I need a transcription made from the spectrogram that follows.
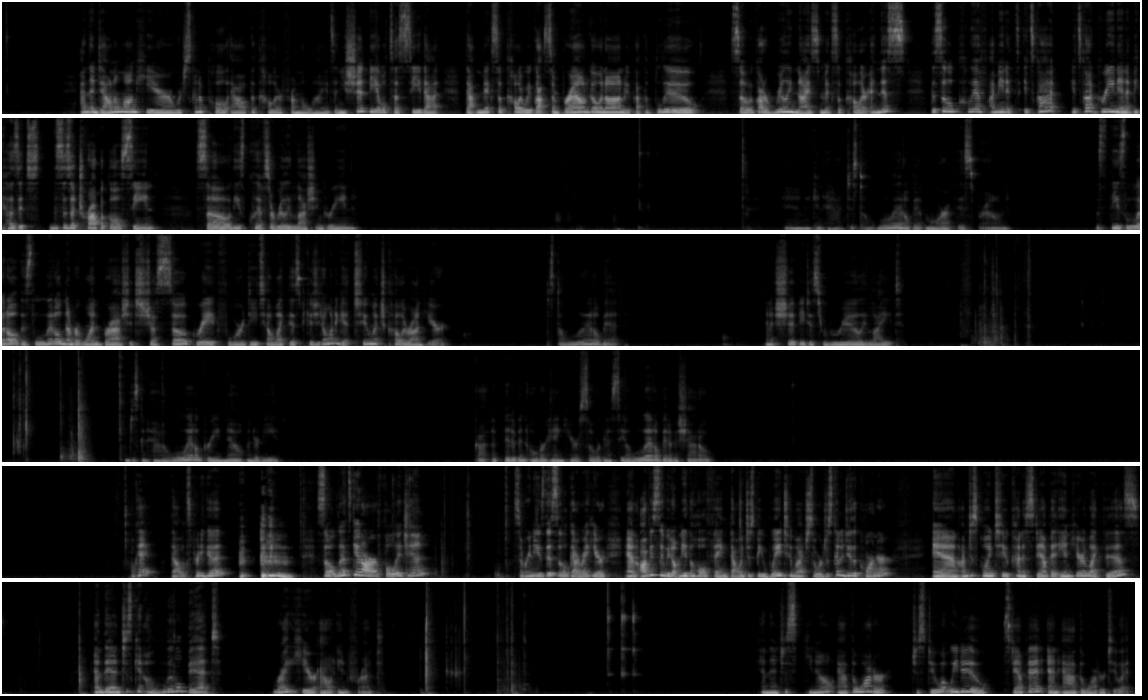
And then down along here, we're just gonna pull out the color from the lines. And you should be able to see that, that mix of color. We've got some brown going on, we've got the blue, so we've got a really nice mix of color. And this this little cliff, I mean, it's it's got it's got green in it because it's this is a tropical scene. So these cliffs are really lush and green. And we can add just a little bit more of this brown. These little, this little number one brush, it's just so great for detail like this because you don't want to get too much color on here. Just a little bit. And it should be just really light. I'm just to add a little green now underneath. Got a bit of an overhang here, so we're to see a little bit of a shadow. Okay, that looks pretty good. so let's get our foliage in. So we're gonna use this little guy right here. And obviously we don't need the whole thing. That would just be way too much. So we're just gonna do the corner. And I'm just going to kind of stamp it in here like this. And then just get a little bit right here out in front. And then just, you know, add the water. Just do what we do. Stamp it and add the water to it.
